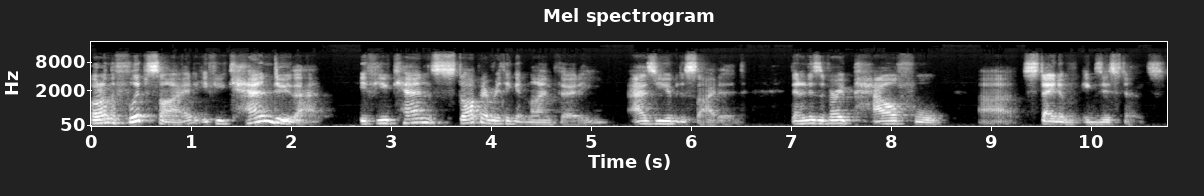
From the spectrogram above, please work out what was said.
But on the flip side, if you can do that, if you can stop everything at 9.30 as you've decided then it is a very powerful uh, state of existence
